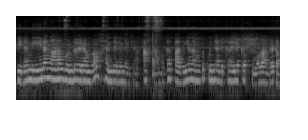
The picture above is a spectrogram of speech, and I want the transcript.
പിന്നെ മീനെങ്ങാണം കൊണ്ടുവരുമ്പോൾ എന്തെങ്കിലും വെക്കണം. ആ നമുക്ക് പതിയെ നമുക്ക് കുഞ്ഞടുക്കളയിലൊക്കെ പോകാം കേട്ടോ.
